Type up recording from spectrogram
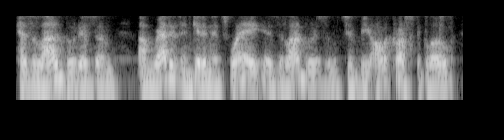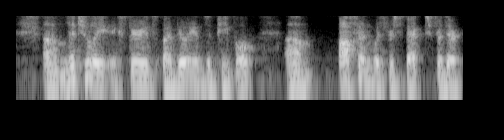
has allowed Buddhism, um, rather than get in its way, is allowed Buddhism to be all across the globe, um, literally experienced by billions of people, um, often with respect for their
